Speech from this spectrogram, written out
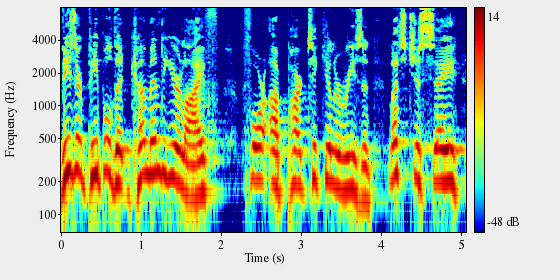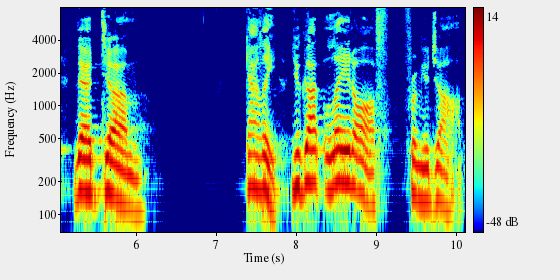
These are people that come into your life for a particular reason. Let's just say that, um, golly, you got laid off from your job.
